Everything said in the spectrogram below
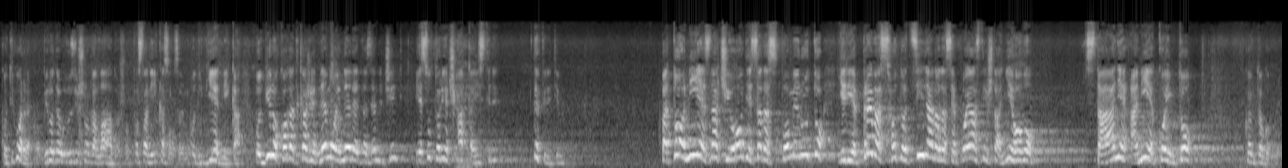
Ko ti gore rekao, bilo da je od uzvišnog Allaha došao, od poslanika, sa od vjernika, od bilo koga ti kaže nemoj nered na zemlji činiti, jesu to riječ haka istine? Definitivno. Pa to nije, znači, ovdje sada spomenuto, jer je prevashodno ciljano da se pojasni šta njihovo stanje, a nije kojim to, kojim to govori.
